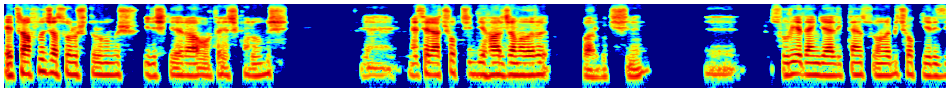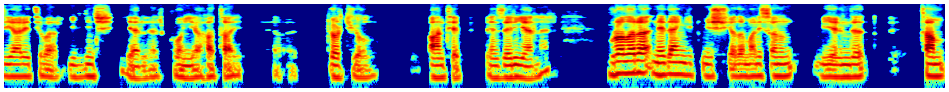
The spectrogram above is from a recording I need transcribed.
Etraflıca soruşturulmuş, ilişkileri ortaya çıkarılmış. Ee, mesela çok ciddi harcamaları var bu kişinin. Ee, Suriye'den geldikten sonra birçok yeri ziyareti var. İlginç yerler. Konya, Hatay, e, Dört Yol, Antep benzeri yerler. Buralara neden gitmiş ya da Manisa'nın bir yerinde tam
